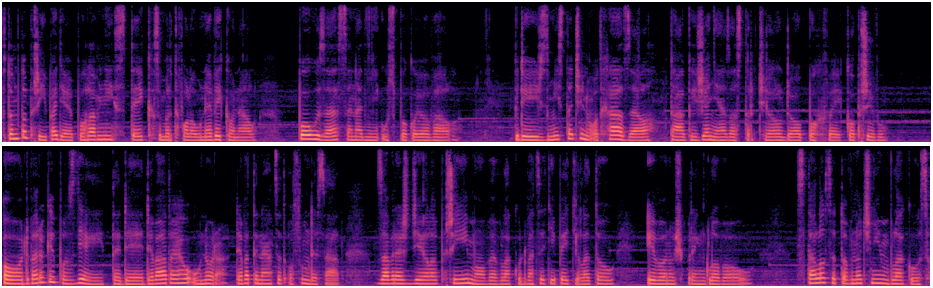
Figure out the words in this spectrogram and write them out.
V tomto případě pohlavní styk s mrtvolou nevykonal, pouze se nad ní uspokojoval. Když z místa činu odcházel, tak ženě zastrčil do pochvy kopřivu. O dva roky později, tedy 9. února 1980, zavraždil přímo ve vlaku 25-letou Ivonu Špringlovou. Stalo se to v nočním vlaku z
